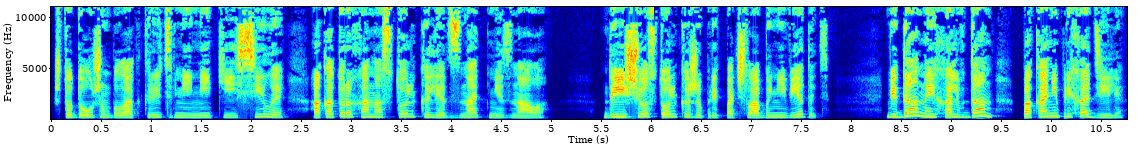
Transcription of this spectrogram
что должен был открыть в ней некие силы, о которых она столько лет знать не знала. Да еще столько же предпочла бы не ведать. Видана и Хальфдан пока не приходили,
